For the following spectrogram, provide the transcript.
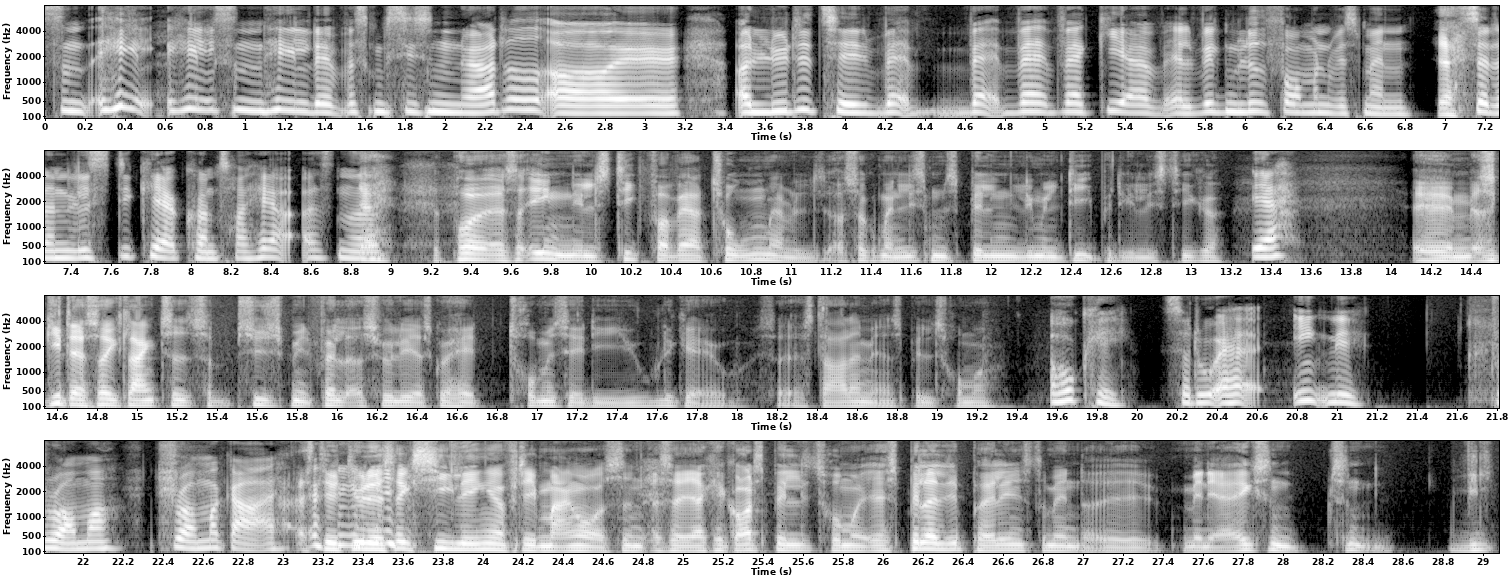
Sådan helt, helt, sådan, helt, øh, hvad skal man sige, sådan nørdet og, øh, og lytte til, hvad, hvad, hvad, hvad giver, eller hvilken lyd får man, hvis man Ja. sætter en lille stik her kontra her og sådan noget. Ja, prøver altså en elastik for hver tone, man vil, og så kunne man ligesom spille en lille melodi på de elastikker. Ja. Øhm, og så gik der så ikke lang tid, så synes mine forældre selvfølgelig, at jeg skulle have et trommesæt i julegave. Så jeg startede med at spille trommer. Okay, så du er egentlig drummer, drummer guy. Altså, det, det vil jeg så ikke sige længere, for det er mange år siden. Altså, jeg kan godt spille lidt trommer. Jeg spiller lidt på alle instrumenter, øh, men jeg er ikke sådan, sådan vildt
